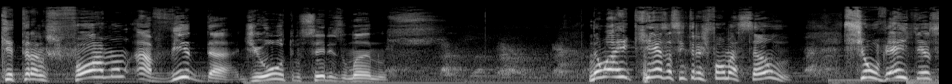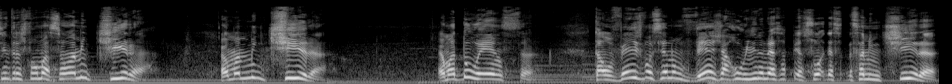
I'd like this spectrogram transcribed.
que transformam a vida de outros seres humanos. Não há riqueza sem transformação. Se houver riqueza sem transformação, é uma mentira. É uma mentira. É uma doença. Talvez você não veja a ruína nessa pessoa, dessa, dessa mentira.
